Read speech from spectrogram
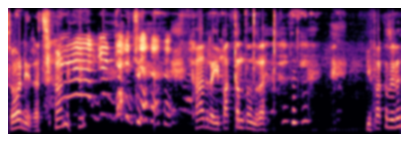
చూడండి రా చూడండి కాదురా ఈ పక్క అంత ఉందిరా. ఈ పక్క చూడు.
